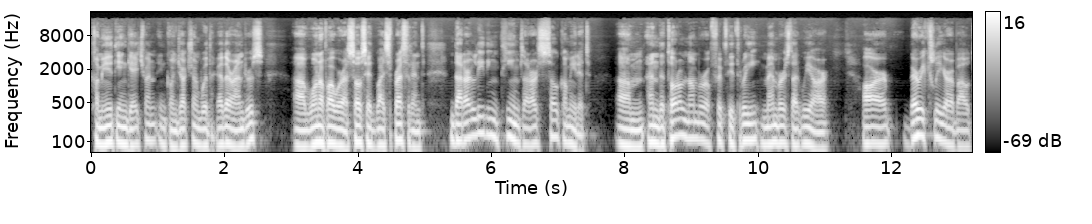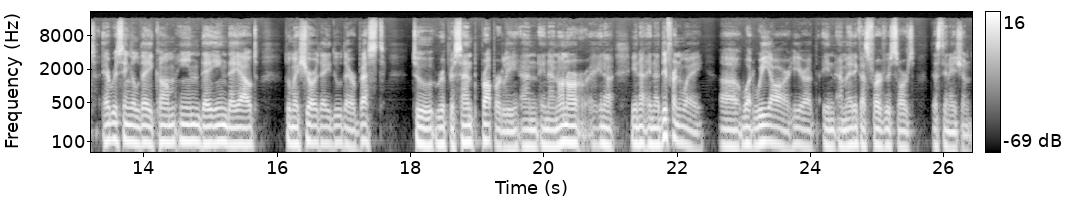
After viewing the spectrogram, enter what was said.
community engagement in conjunction with Heather Andrews, uh, one of our associate vice president, that are leading teams that are so committed. Um, and the total number of 53 members that we are are very clear about every single day, come in, day in, day out, to make sure they do their best to represent properly and in an honor, in a in a, in a different way, uh, what we are here at, in America's first resource destination.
